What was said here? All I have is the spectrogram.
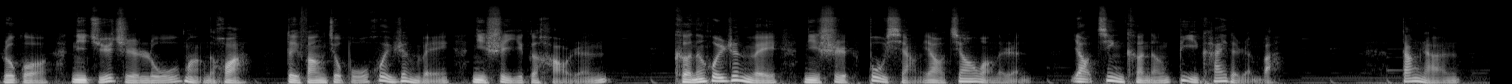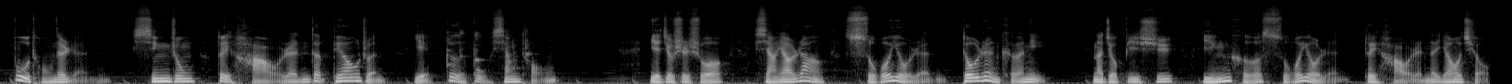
如果你举止鲁莽的话，对方就不会认为你是一个好人，可能会认为你是不想要交往的人，要尽可能避开的人吧。当然，不同的人心中对好人的标准也各不相同。也就是说。想要让所有人都认可你，那就必须迎合所有人对好人的要求。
